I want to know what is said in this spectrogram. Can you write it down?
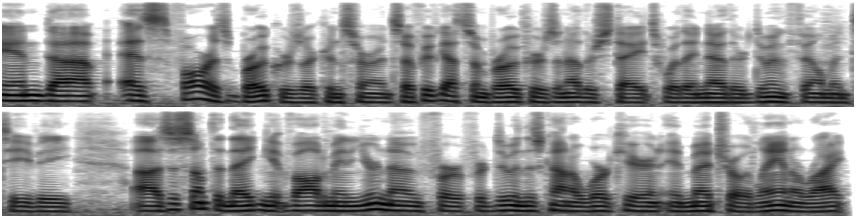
And uh, as far as brokers are concerned, so if we've got some brokers in other states where they know they're doing film and TV, uh, is this something they can get involved in? I mean, you're known for, for doing this kind of work here in, in Metro Atlanta, right?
